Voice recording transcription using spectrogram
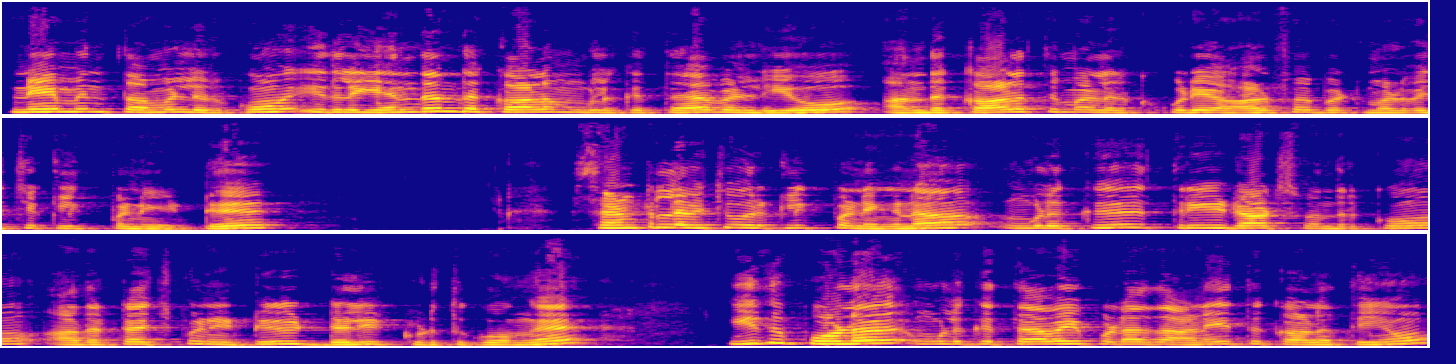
நேம் இன் தமிழ் இருக்கும். இதில் எந்தெந்த காலம் உங்களுக்கு தேவையில்லையோ அந்த காலத்து மேலே இருக்கக்கூடிய ஆல்ஃபபெட் மேலே வச்சு கிளிக் பண்ணிவிட்டு சென்டரில் வச்சு ஒரு கிளிக் பண்ணிங்கன்னா உங்களுக்கு த்ரீ டாட்ஸ் வந்திருக்கும். அதை டச் பண்ணிவிட்டு டெலிட் கொடுத்துக்கோங்க. இது போல் உங்களுக்கு தேவைப்படாத அனைத்து காலத்தையும்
